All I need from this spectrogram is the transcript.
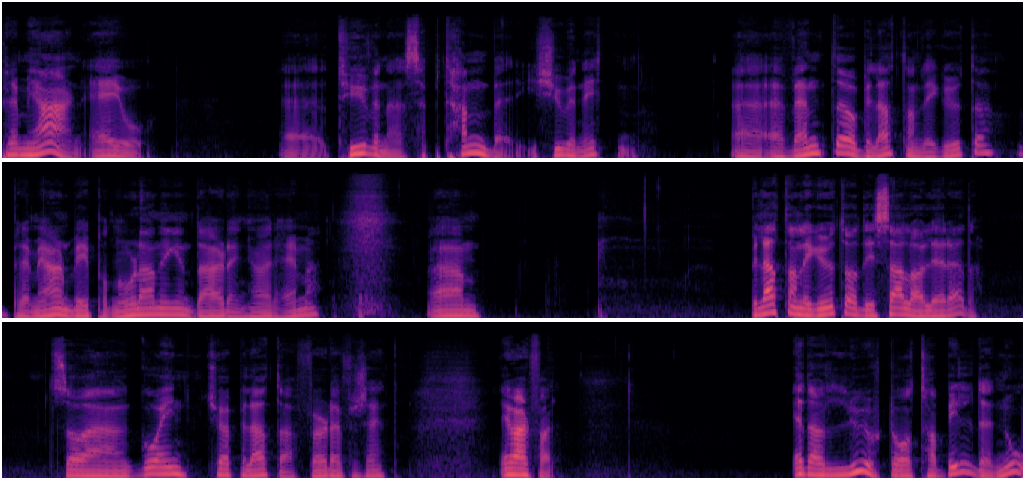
Premieren er jo eh, 20. september i 2019. Eh, jeg venter, og billettene ligger ute. Premieren blir på Nordlendingen, der den hører hjemme. Um, billettene ligger ute, og de selger allerede. Så uh, gå inn, kjøp billetter før det er for sent. I hvert fall. Er det lurt å ta bilde nå?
